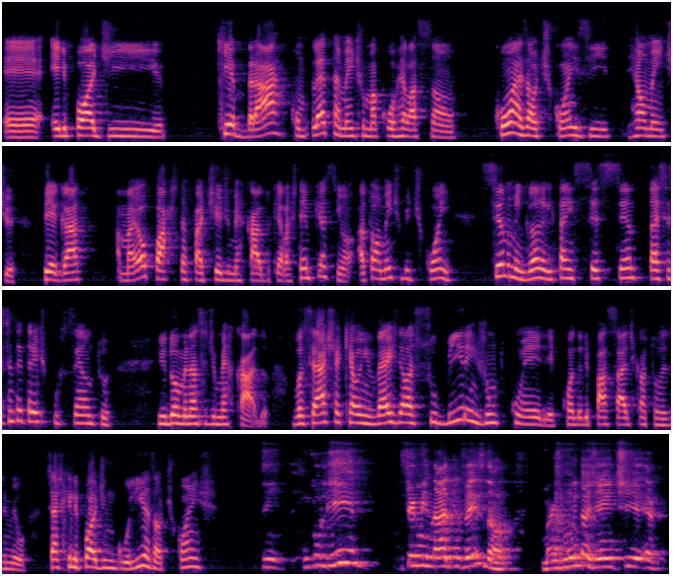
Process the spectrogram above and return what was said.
é, ele pode quebrar completamente uma correlação com as altcoins e realmente pegar a maior parte da fatia de mercado que elas têm, porque assim, ó, atualmente o Bitcoin, se eu não me engano, ele está em 60, tá em 63% de dominância de mercado. Você acha que ao invés delas subirem junto com ele, quando ele passar de 14 mil, você acha que ele pode engolir as altcoins? Sim, engolir, terminar de vez não. Mas muita gente, é, como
